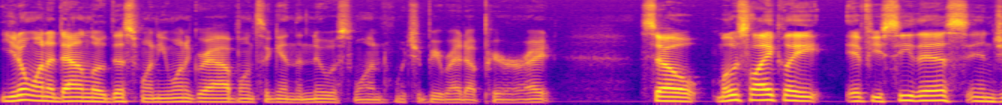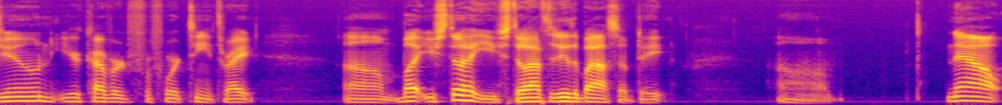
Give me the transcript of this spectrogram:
you don't want to download this one. You want to grab, once again, the newest one, which would be right up here, right? So most likely, if you see this in June, you're covered for 14th, right? Um, but you still you still have to do the BIOS update. Um, now,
